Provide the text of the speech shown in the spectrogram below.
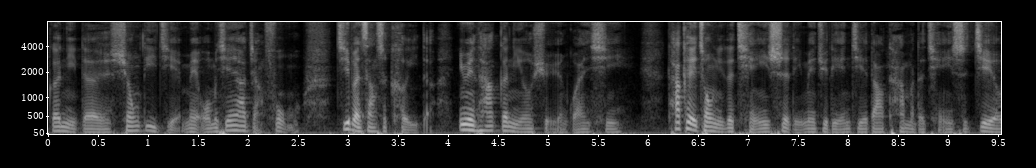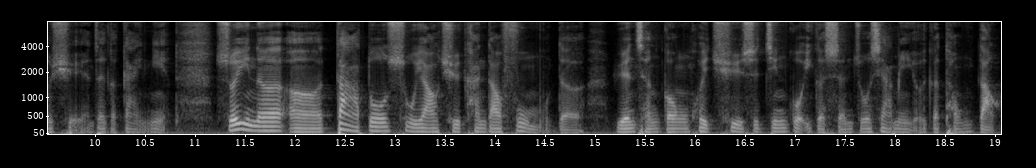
跟你的兄弟姐妹，我们先要讲父母，基本上是可以的，因为他跟你有血缘关系，他可以从你的潜意识里面去连接到他们的潜意识，借由血缘这个概念。所以呢，呃，大多数要去看到父母的元成功，会去是经过一个神桌下面有一个通道。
